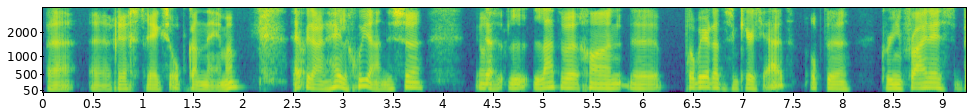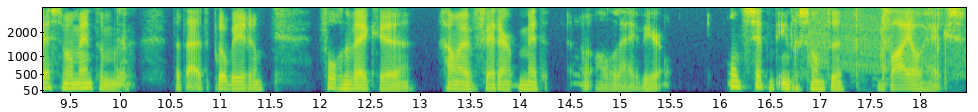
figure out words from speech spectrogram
uh, uh, rechtstreeks op kan nemen. Ja. Heb je daar een hele goede aan. Dus uh, jongens, ja. laten we gewoon, probeer dat eens een keertje uit. Op de Green Friday is het beste moment om ja. dat uit te proberen. Volgende week gaan we verder met allerlei weer ontzettend interessante biohacks.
